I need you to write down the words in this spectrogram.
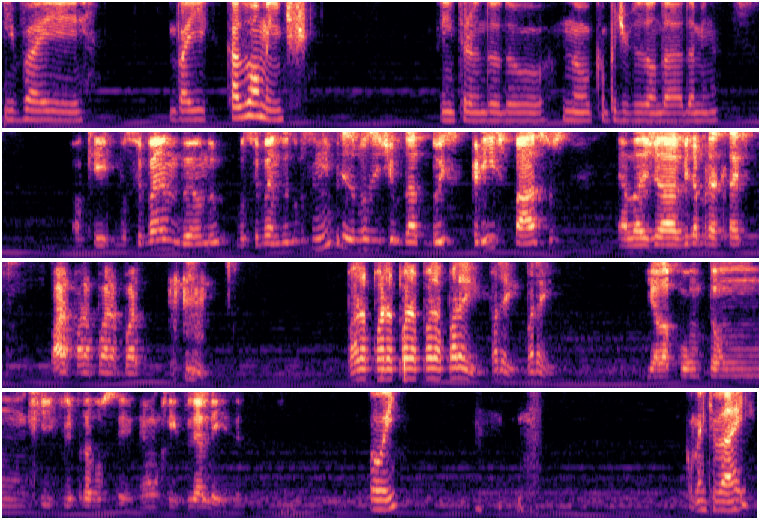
E vai. Vai casualmente. Entrando do, no campo de visão da, da mina. Ok, você vai andando, você vai andando, você nem precisa, você tipo dá dois, três passos ela já vira pra trás. Para, para, para, para. Para, para, para, para, para aí, para aí, para aí. E ela aponta um rifle pra você, é um rifle a laser. Oi? Como é que vai?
